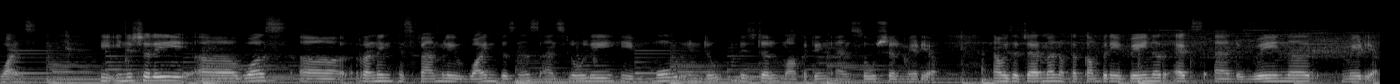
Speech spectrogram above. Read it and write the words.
Wines. He initially uh, was uh, running his family wine business, and slowly he moved into digital marketing and social media. Now he's the chairman of the company Vayner X and Vayner Media.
